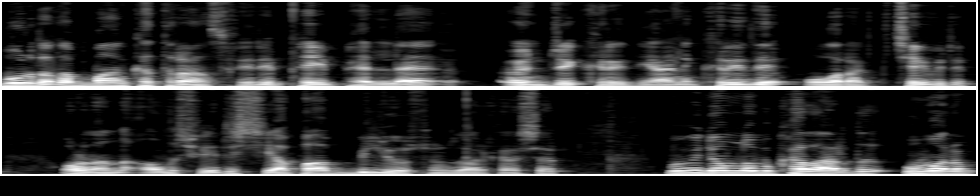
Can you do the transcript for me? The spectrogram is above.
Burada da banka transferi PayPal'le önce kredi yani kredi olarak çevirip oradan da alışveriş yapabiliyorsunuz arkadaşlar. Bu videomda bu kadardı. Umarım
